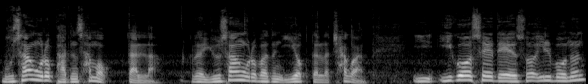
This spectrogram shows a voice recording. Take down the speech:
무상으로 받은 3억 달러, 그래 유상으로 받은 2억 달러 차관. 이 이것에 대해서 일본은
